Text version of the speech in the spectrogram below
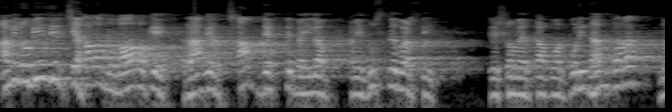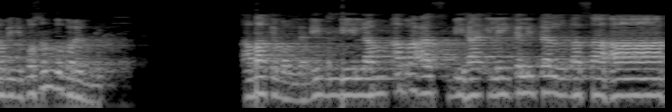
আমি নবীজির চেহারা মোবারকে রাগের ছাপ দেখতে পাইলাম। আমি বুঝতে পারছি রেশমের কাপড় পরিধান করা নবীজি পছন্দ করেননি। আমাকে বললেন, ইন্নী লাম আবাস বিহা ইলাইকা লিতালবাসাহা।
